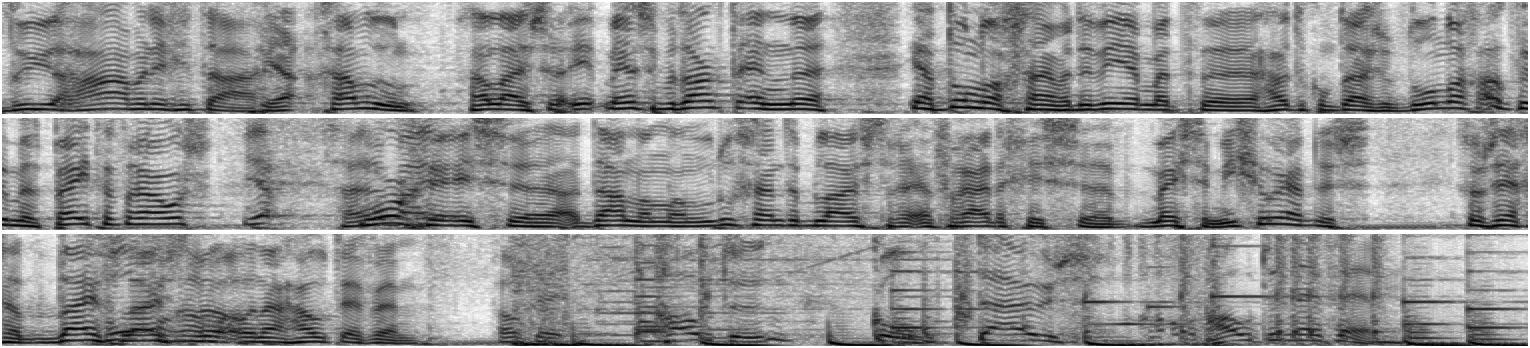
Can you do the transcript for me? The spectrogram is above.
doe je haar met de gitaar. Ja, gaan we doen. Gaan luisteren. Mensen bedankt. En eh, ja, donderdag zijn we er weer met eh Houten komt thuis op donderdag. Ook weer met Peter trouwens. Ja, zijn Morgen erbij. is uh, Daan en Anneloes zijn te beluisteren. En vrijdag is eh meester Michel er. Dus ik zou zeggen, blijf luisteren programma. naar Hout FM. Oké. Houten komt thuis. Houten FM.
